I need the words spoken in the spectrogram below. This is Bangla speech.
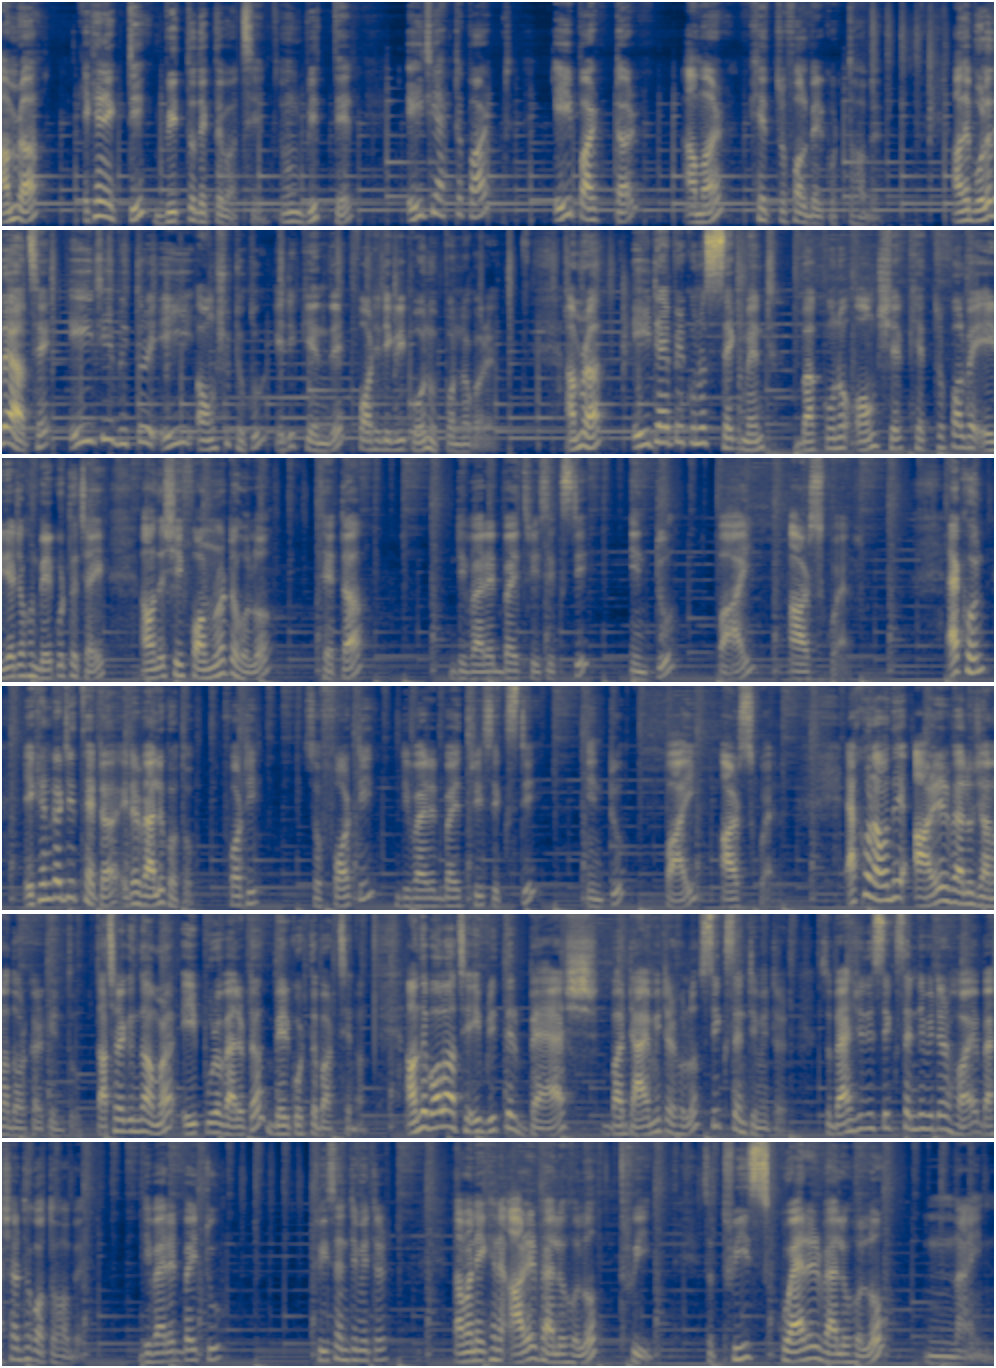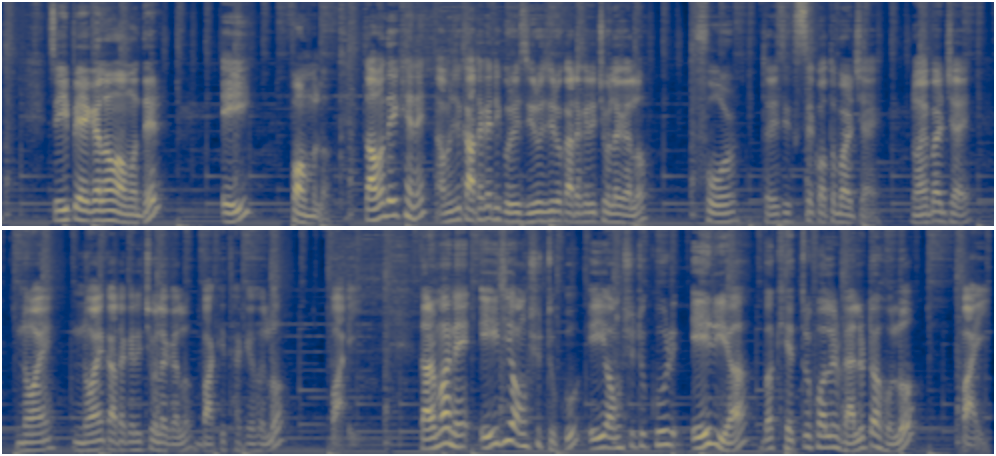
আমরা এখানে একটি বৃত্ত দেখতে পাচ্ছি এবং বৃত্তের এই যে একটা পার্ট এই পার্টটার আমার ক্ষেত্রফল বের করতে হবে। আমাদের বলে দেওয়া আছে, এই যে বৃত্তের এই অংশটুকু এটি কেন্দ্রে ফর্টি ডিগ্রি কোণ উৎপন্ন করে। আমরা এই টাইপের কোনো সেগমেন্ট বা কোনো অংশের ক্ষেত্রফল বা এরিয়া যখন বের করতে চাই, আমাদের সেই ফর্মুলাটা হলো theta divided by three sixty into pi r square এখন এখানকার যে থেটা এটার ভ্যালু কত? Forty so forty divided by three sixty into pi r square এখন আমাদের আর এর ভ্যালু জানা দরকার কিন্তু। তাছাড়া কিন্তু আমরা এই পুরো ভ্যালুটা বের করতে পারছি না। আমাদের বলা আছে এই বৃত্তের ব্যাস বা ডায়ামিটার হলো সিক্স সেন্টিমিটার সো ব্যাস যদি সিক্স সেন্টিমিটার হয়, ব্যাসার্ধ কত হবে? Divided by two three centimetre তার মানে এখানে আর এর ভ্যালু হলো থ্রি সো থ্রি স্কোয়ারের ভ্যালু হলো নাইন। সো এই পেয়ে গেলাম আমাদের এই ফর্মুলা তো আমাদের এখানে আমরা যদি কাটাকাটি করি জিরো জিরো কাটাকাটি চলে গেল। ফোর থার্টি সিক্সে কতবার যায়? নয়বার যায়। নয় নয় কাটাকাটি চলে গেল। বাকি থাকে হলো পাই। তার মানে এই যে অংশটুকু, এই অংশটুকুর এরিয়া বা ক্ষেত্রফলের ভ্যালুটা হলো পাই।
